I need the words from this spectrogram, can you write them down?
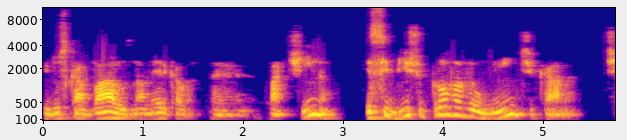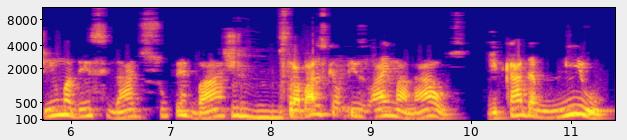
e dos cavalos na América é, Latina, esse bicho provavelmente, cara, tinha uma densidade super baixa. Uhum. Os trabalhos que eu fiz lá em Manaus, de cada mil,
